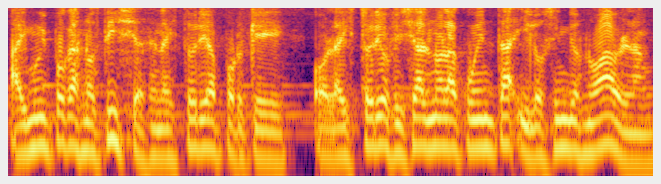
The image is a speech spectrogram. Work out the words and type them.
hay muy pocas noticias en la historia porque o la historia oficial no la cuenta y los indios no hablan.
